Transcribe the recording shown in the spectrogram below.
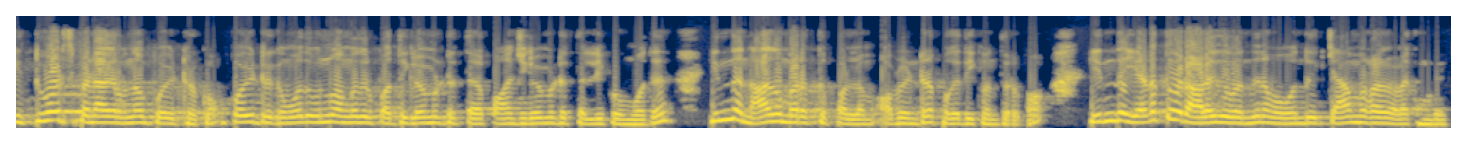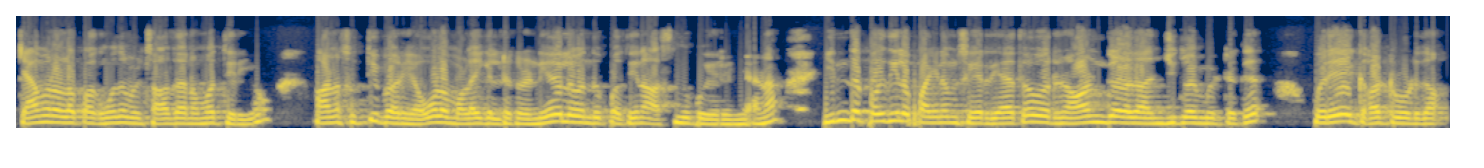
இது டுவர்ட்ஸ் பெண்ணாகரம் தான் போயிட்டு இருக்கோம் போயிட்டு இருக்கும்போது இன்னும் அங்கே ஒரு பத்து கிலோமீட்டர் த பாஞ்சு கிலோமீட்டர் தள்ளி போகும்போது இந்த நாகமரத்து பள்ளம் அப்படின்ற பகுதிக்கு வந்திருக்கோம். இந்த இடத்தோட அழகு வந்து நம்ம வந்து கேமராவில் அளக்க முடியும். கேமராவில் பார்க்கும்போது நம்மளுக்கு சாதாரணமாக தெரியும். ஆனால் சுற்றி பாருங்க எவ்வளோ மலைகள் இருக்கு. நேரில் வந்து பார்த்தீங்கன்னா அசந்து போயிருங்க. ஏன்னா இந்த பகுதியில் பயணம் செய்கிறது இடத்துல ஒரு நான்கு அல்லது அஞ்சு கிலோமீட்டருக்கு ஒரே காட் ரோடு தான்.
